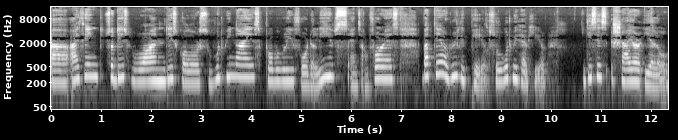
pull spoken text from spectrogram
uh, I think so this one these colors would be nice probably for the leaves and some forest but they are really pale. So what we have here this is Shire Yellow.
